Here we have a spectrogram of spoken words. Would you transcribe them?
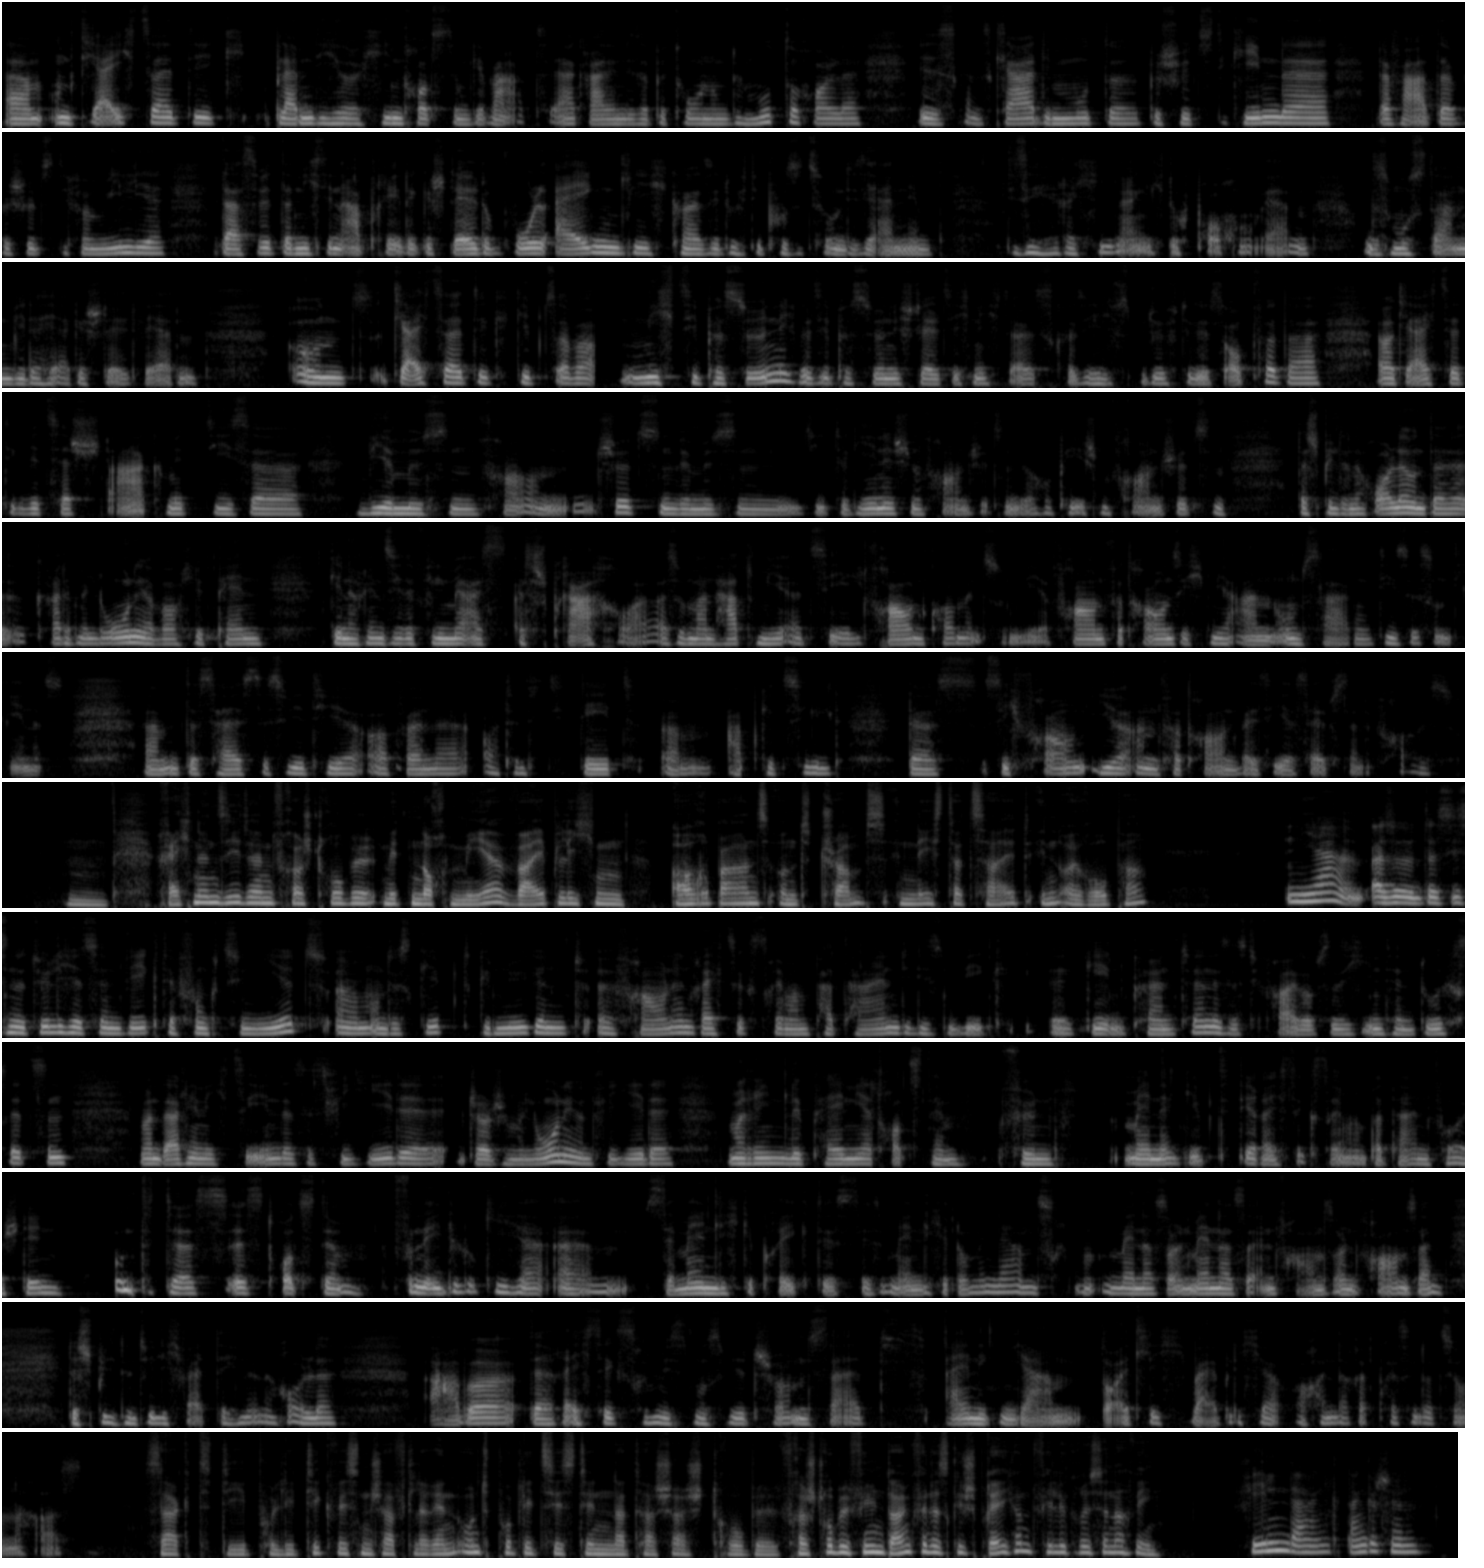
Ähm, und gleichzeitig bleiben die Hierarchien trotzdem gewahrt. Ja, gerade in dieser Betonung der Mutterrolle ist es ganz klar, die Mutter beschützt die Kinder, der Vater beschützt die Familie. Das wird dann nicht in Abrede gestellt, obwohl eigentlich quasi durch die Position, die sie einnimmt, diese Hierarchien eigentlich durchbrochen werden. Und das muss dann wiederhergestellt werden. Und gleichzeitig gibt es aber nicht sie persönlich, weil sie persönlich stellt sich nicht als quasi hilfsbedürftiges Opfer dar, aber gleichzeitig wird sehr stark mit dieser wir müssen Frauen schützen, wir müssen die italienischen Frauen schützen, die europäischen Frauen schützen. Das spielt eine Rolle und da, gerade Meloni, aber auch Le Pen generieren sie da viel mehr als, als Sprachrohr. Also man hat mir erzählt, Frauen kommen zu mir, Frauen vertrauen sich mir an und sagen dieses und jenes. Ähm, das heißt, es wird hier auf eine Authentizität ähm, abgezielt, dass sich Frauen ihr anvertrauen, weil sie ja selbst eine Frau ist. Hm. Rechnen Sie denn, Frau Strobel, mit noch mehr weiblichen Orbans und Trumps in nächster Zeit in Europa? Ja, also das ist natürlich jetzt ein Weg, der funktioniert ähm, und es gibt genügend äh, Frauen in rechtsextremen Parteien, die diesen Weg äh, gehen könnten. Es ist die Frage, ob sie sich intern durchsetzen. Man darf ja nicht sehen, dass es für jede Giorgia Meloni und für jede Marine Le Pen ja trotzdem fünf Männer gibt, die rechtsextremen Parteien vorstehen und dass es trotzdem von der Ideologie her ähm, sehr männlich geprägt ist, diese männliche Dominanz. Männer sollen Männer sein, Frauen sollen Frauen sein. Das spielt natürlich weiterhin eine Rolle. Aber der Rechtsextremismus wird schon seit einigen Jahren deutlich weiblicher, auch in der Repräsentation nach außen. Sagt die Politikwissenschaftlerin und Publizistin Natascha Strobel. Frau Strobel, vielen Dank für das Gespräch und viele Grüße nach Wien. Vielen Dank. Dankeschön.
